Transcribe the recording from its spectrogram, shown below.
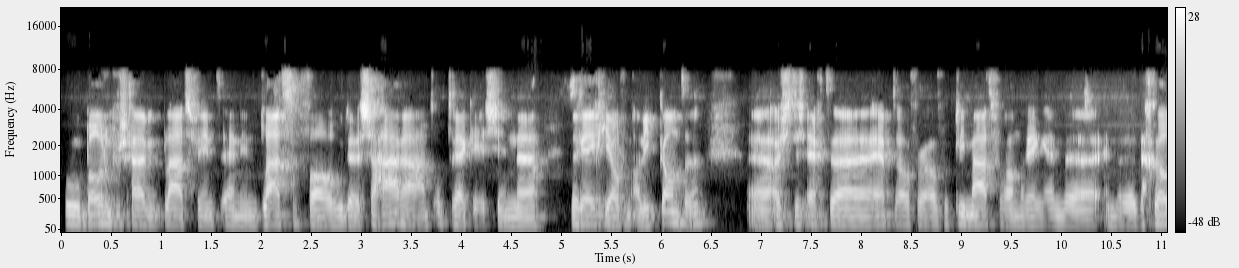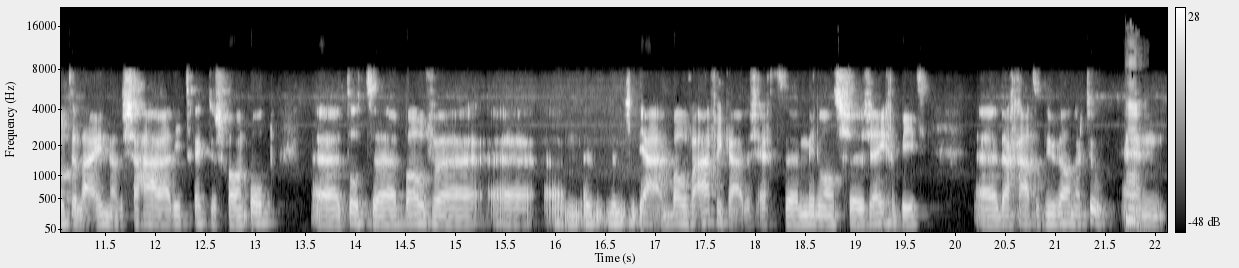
hoe bodemverschuiving plaatsvindt. En in het laatste geval hoe de Sahara aan het optrekken is in de regio van Alicante. Uh, als je het dus echt uh, hebt over, over klimaatverandering en, de, en de, de grote lijn. Nou, de Sahara die trekt dus gewoon op tot boven, um, ja, boven Afrika. Dus echt Middellandse zeegebied. daar gaat het nu wel naartoe. En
